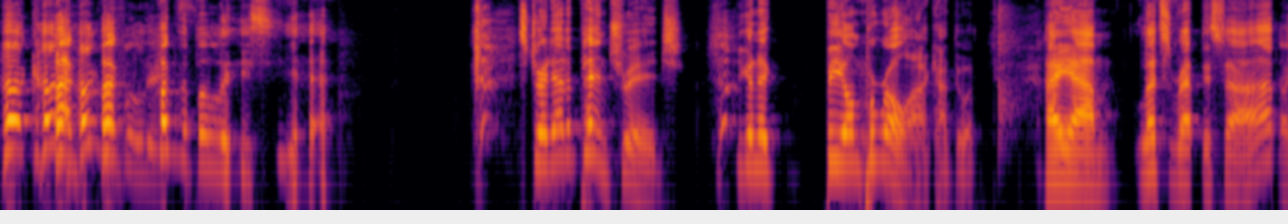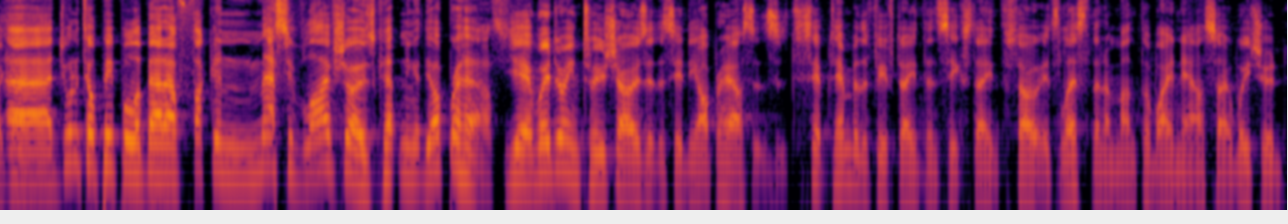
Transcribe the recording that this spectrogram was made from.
Hug, hug, hug, the police. Hug the police. Yeah. Straight out of Pentridge. You're gonna be on parole. I can't do it. Hey, um, let's wrap this up. Okay. Uh, do you want to tell people about our fucking massive live shows happening at the Opera House? Yeah, we're doing two shows at the Sydney Opera House. It's September the 15th and 16th, so it's less than a month away now. So we should,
